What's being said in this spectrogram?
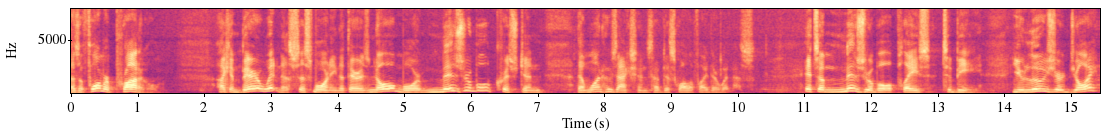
as a former prodigal, I can bear witness this morning that there is no more miserable Christian than one whose actions have disqualified their witness. It's a miserable place to be. You lose your joy,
